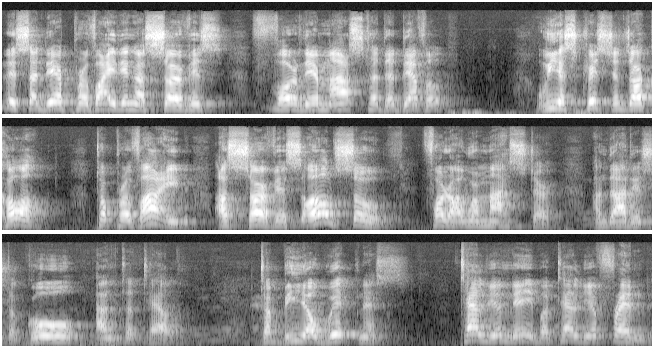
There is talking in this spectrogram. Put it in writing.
listen, they're providing a service for their master, the devil. We as Christians are called to provide a service also for our master, and that is to go and to tell, to be a witness. Tell your neighbor, tell your friend,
